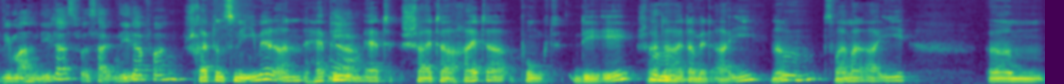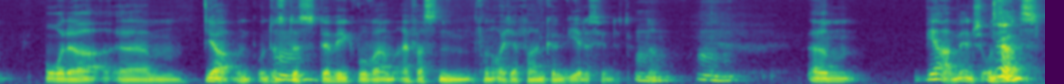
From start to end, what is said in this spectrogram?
wie machen die das? Was halten die davon? Schreibt uns eine E-Mail an happy Ja. at scheiterheiter.de, scheiterheiter mit AI, ne? zweimal AI. Ähm, oder ähm, ja, und, und das, das ist der Weg, wo wir am einfachsten von euch erfahren können, wie ihr das findet. Ne? Ähm, ja, Mensch, und Ja. sonst?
